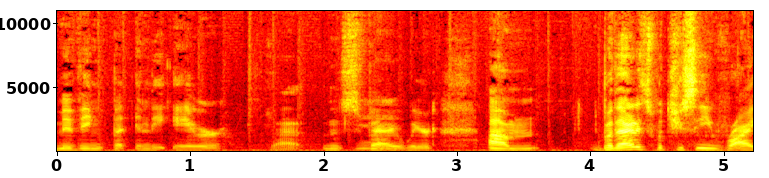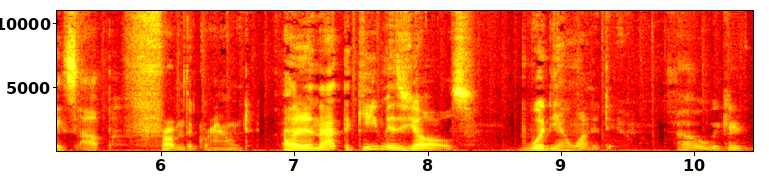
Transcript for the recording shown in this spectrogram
moving, but in the air. That is very weird. Um, but that is what you see rise up from the ground. Other than that, the game is y'all's. What do y'all want to do? Oh, we can.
